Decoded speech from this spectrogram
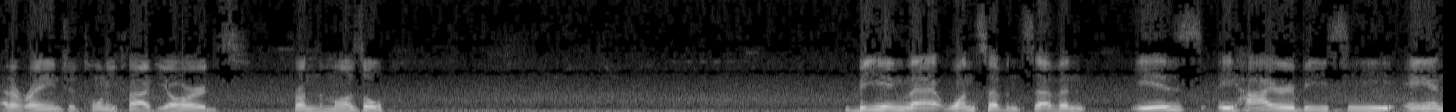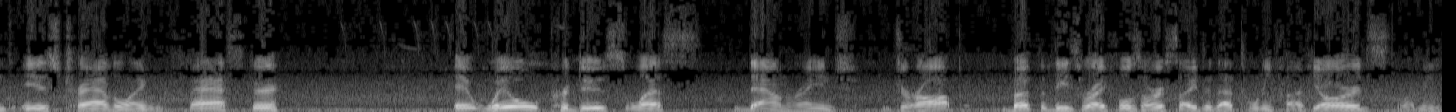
at a range of 25 yards from the muzzle. Being that 177 is a higher BC and is traveling faster, it will produce less downrange drop. Both of these rifles are sighted at 25 yards. Let me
